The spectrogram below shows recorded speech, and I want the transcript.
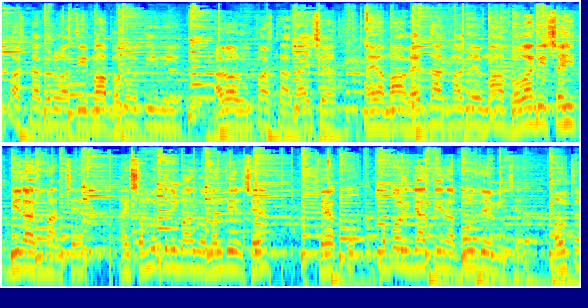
ઉપાસના કરવાથી મા ભગવતીની હરવાર ઉપાસના થાય છે. અહીંયા મા વૈજનાથ મહાદેવ, મા ભવાની સહિત બિરાજમાન છે. અહીં સમુદ્રી માનું મંદિર છે. કુ- કપોળ જ્ઞાતિના કુળદેવી છે. બહુચર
